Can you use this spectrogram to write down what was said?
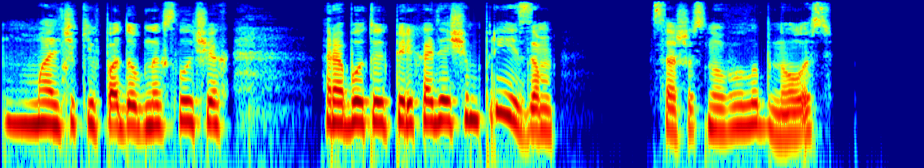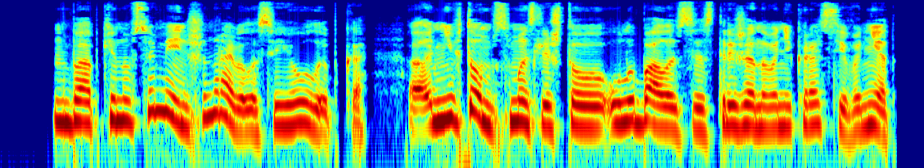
Мальчики в подобных случаях работают переходящим призом. Саша снова улыбнулась. Бабкину все меньше нравилась ее улыбка. А, не в том смысле, что улыбалась Стриженова некрасиво, нет.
